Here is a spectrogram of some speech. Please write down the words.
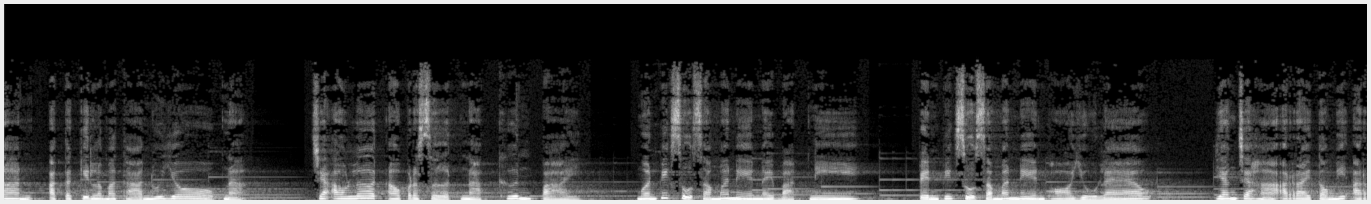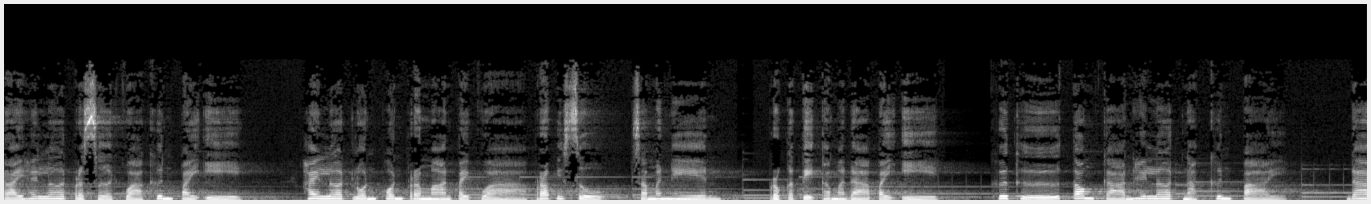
นั่นอัตกินลมฐานุโยกนะ่ะ จะเอาเลิศเอาประเสริฐหนักขึ้นไป เหมือนภิกษุสัมมาเนนในบัดนี้ เป็นภิกษุสัมมาเนนพออยู่แล้ว ยังจะหาอะไรต่อมิอะไรให้เลิศประเสริฐกว่าขึ้นไปอีก ให้เลิศล้นพ้นประมาณไปกว่า พระภิกษุสัมมาเนนปกติธรรมดาไปอีก คือถือต้องการให้เลิศหนักขึ้นไป ได้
